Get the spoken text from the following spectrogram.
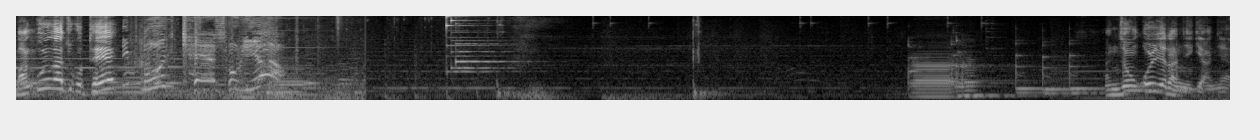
망골 가지고 돼? 이 뭔 개소리야? 안정 올리란 얘기 아니야.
